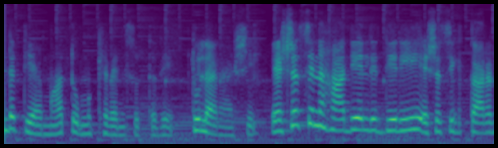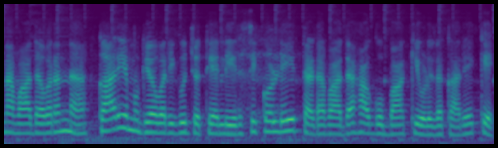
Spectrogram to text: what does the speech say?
ಹೆಂಡತಿಯ ಮಾತು ಮುಖ್ಯವೆನಿಸುತ್ತದೆ. ತುಲಾ ರಾಶಿ. ಯಶಸ್ಸಿನ ಹಾದಿಯಲ್ಲಿದ್ದೀರಿ. ಯಶಸ್ಸಿಗೆ ಕಾರಣವಾದವರನ್ನ ಕಾರ್ಯ ಮುಗಿಯುವವರಿಗೂ ಜೊತೆಯಲ್ಲಿ ಇರಿಸಿಕೊಳ್ಳಿ. ತಡವಾದ ಹಾಗೂ ಬಾಕಿ ಉಳಿದ ಕಾರ್ಯಕ್ಕೆ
